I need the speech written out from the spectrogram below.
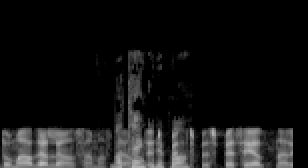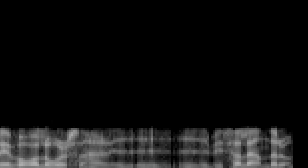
de allra lönsammaste. Vad tänker du på? Speciellt när det är valår så här i, i, i vissa länder. Då,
